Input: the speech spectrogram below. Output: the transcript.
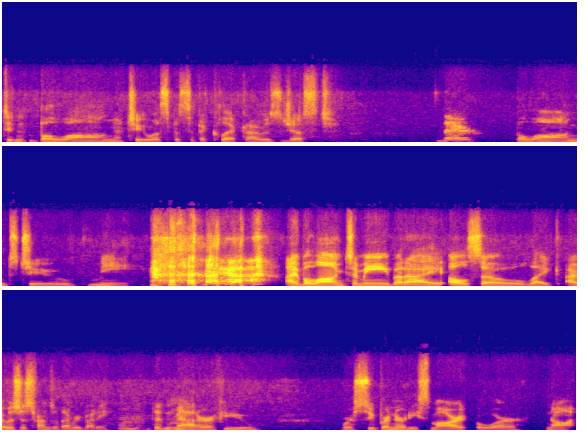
didn't belong to a specific clique i was just There. belonged to me Yeah. i belonged to me but i also like i was just friends with everybody Mhm. didn't matter if you were super nerdy smart or not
